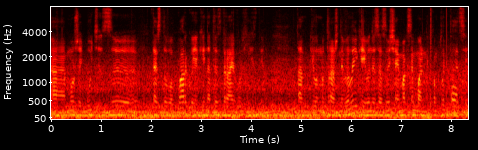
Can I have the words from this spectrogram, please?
а, можуть бути з тестового парку, який на тест-драйвах їздив. Там кілометраж невеликий, вони зазвичай максимальних комплектацій.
